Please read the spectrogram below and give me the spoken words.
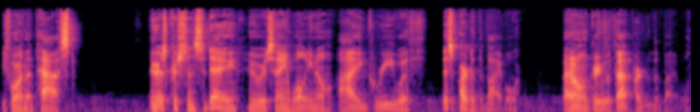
before in the past, there is Christians today who are saying, well, you know, I agree with this part of the Bible. I don't agree with that part of the Bible.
